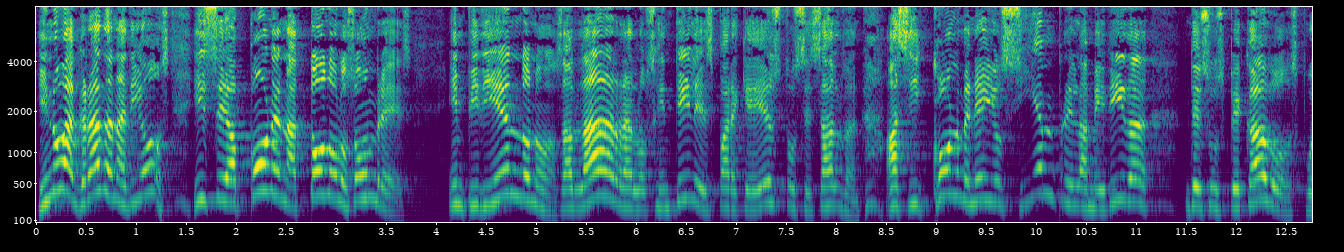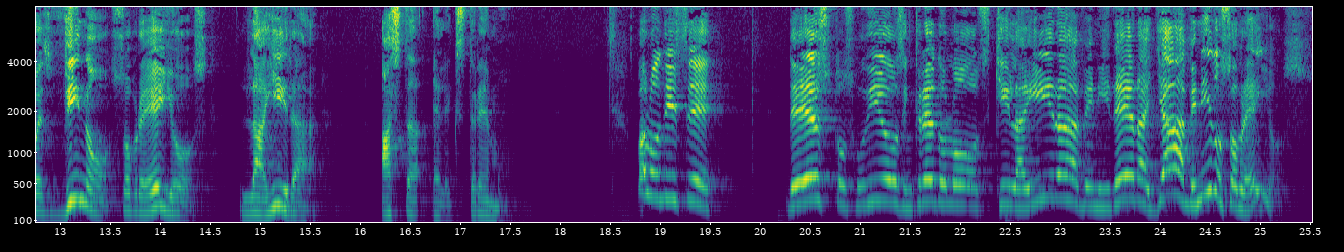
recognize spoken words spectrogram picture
y no agradan a Dios, y se oponen a todos los hombres impidiéndonos hablar a los gentiles para que éstos se salven. Así colmen ellos siempre la medida de sus pecados, pues vino sobre ellos la ira hasta el extremo. Pablo dice de estos judíos incrédulos que la ira venidera ya ha venido sobre ellos,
